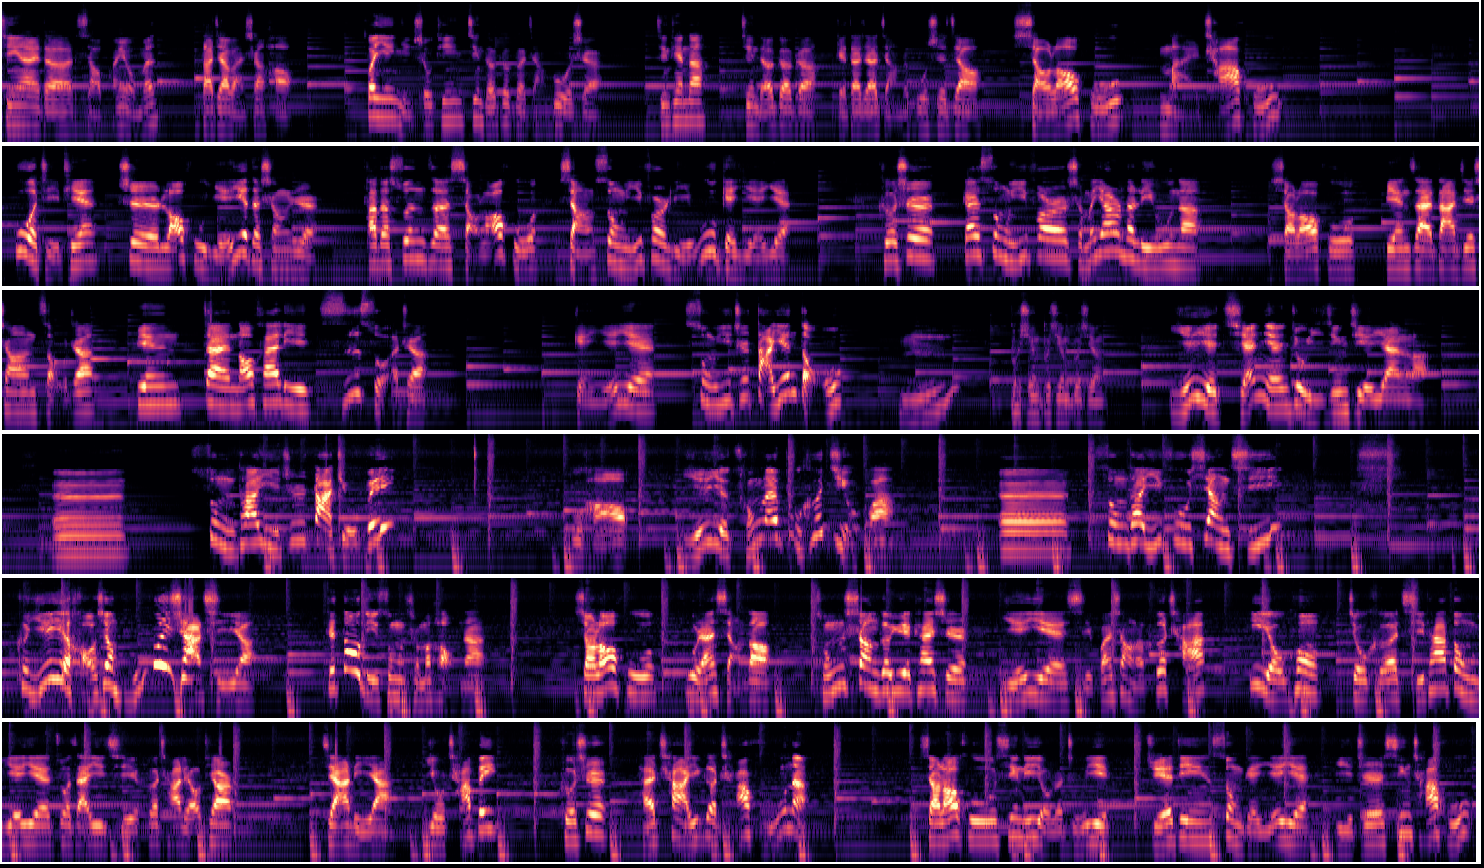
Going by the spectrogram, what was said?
亲爱的小朋友们，大家晚上好！欢迎你收听金德哥哥讲故事。今天呢，金德哥哥给大家讲的故事叫《小老虎买茶壶》。过几天是老虎爷爷的生日，他的孙子小老虎想送一份礼物给爷爷，可是该送一份什么样的礼物呢？小老虎。边在大街上走着，边在脑海里思索着：给爷爷送一只大烟斗。嗯，不行不行不行，爷爷前年就已经戒烟了。嗯，送他一只大酒杯，不好，爷爷从来不喝酒啊。呃，送他一副象棋。可爷爷好像不会下棋呀，这到底送什么好呢？小老虎忽然想到，从上个月开始，爷爷喜欢上了喝茶，一有空就和其他动物爷爷坐在一起喝茶聊天儿。家里呀有茶杯，可是还差一个茶壶呢。小老虎心里有了主意，决定送给爷爷一只新茶壶。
